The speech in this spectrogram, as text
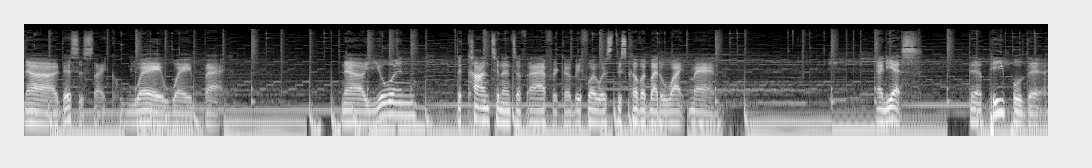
Now, this is like way, way back. Now, you're in the continent of Africa before it was discovered by the white man. And yes, there are people there.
